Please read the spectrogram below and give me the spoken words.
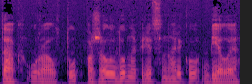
Так, Урал. Тут, пожалуй, удобно опереться на реку Белая.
